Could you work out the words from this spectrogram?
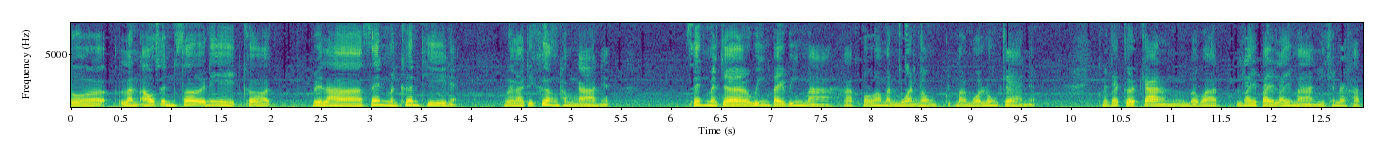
ตัว run out sensor นี่ก็เวลาเส้นมันเคลื่อนที่เนี่ย เวลาที่เครื่องทำงานเนี่ย เส้นมันจะวิ่งไปวิ่งมาครับ เพราะว่ามันม้วนลงมันม้วนลงแกนเนี่ย มันจะเกิดการแบบว่าไล่ไปไล่มาอย่างนี้ใช่ไหมครับ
